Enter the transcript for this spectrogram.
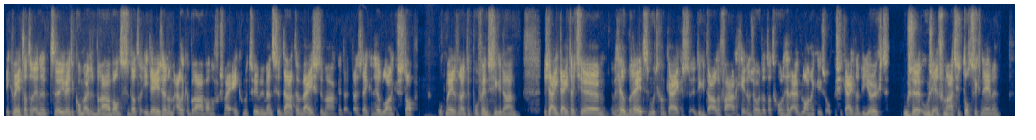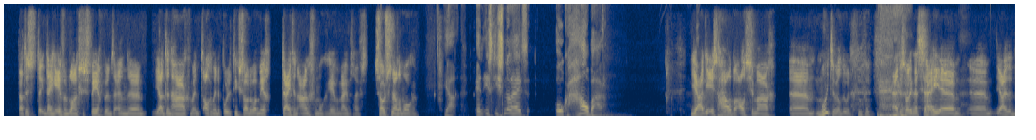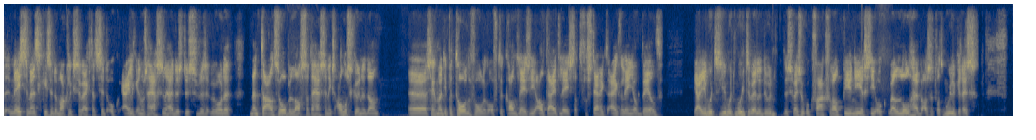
Ik weet dat er in het, uh, je weet, ik kom uit het Brabantse, dat er ideeën zijn om elke Brabander, volgens mij 1,2 miljoen mensen, datawijs te maken. Dat, dat, is denk ik een heel belangrijke stap. Ook mede vanuit de provincie gedaan. Dus ja, ik denk dat je eh, heel breed moet gaan kijken, digitale vaardigheden en zo, dat dat gewoon heel erg belangrijk is. Ook als je kijkt naar de jeugd hoe ze, hoe ze informatie tot zich nemen. Dat is denk ik een van de belangrijkste speerpunten. En uh, ja, Den Haag met het algemene politiek zouden wat meer tijd en aandacht voor mogen geven, wat mij betreft. Zou het sneller mogen. Ja, en is die snelheid ook haalbaar? Ja, die is haalbaar als je maar um, moeite wil doen. dus wat ik net zei, um, um, ja, de, meeste mensen kiezen de makkelijkste weg. Dat zit ook eigenlijk in onze hersenen. Hè. Dus, dus we, we, worden mentaal zo belast dat de hersenen niks anders kunnen dan uh, zeg maar die patronen volgen of de krant lezen die je altijd leest. Dat versterkt eigenlijk alleen jouw beeld. Ja, je moet, je moet moeite willen doen. Dus wij zoeken ook vaak vooral pioniers die ook wel lol hebben als het wat moeilijker is.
